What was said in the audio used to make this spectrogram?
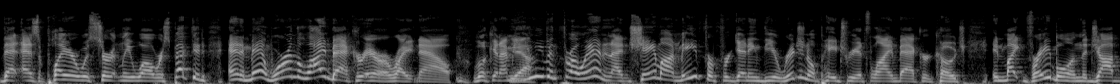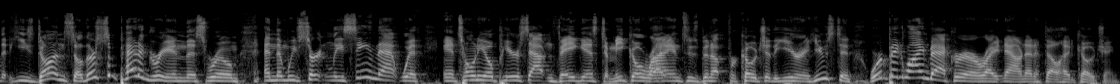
That as a player was certainly well respected. And man, we're in the linebacker era right now. Look, and I mean, Yeah. you even throw in, and I- shame on me for forgetting the original Patriots linebacker coach in Mike Vrabel and the job that he's done. So there's some pedigree in this room. And then we've certainly seen that with Antonio Pierce out in Vegas, DeMeco Ryans, who's been up for coach of the year in Houston. We're a big linebacker era right now in NFL head coaching.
